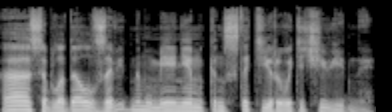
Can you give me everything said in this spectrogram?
Ас обладал завидным умением констатировать очевидное.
